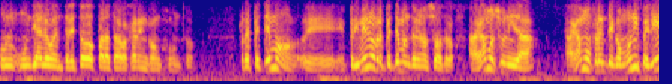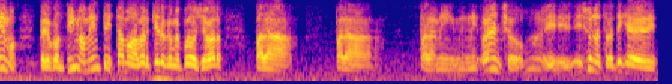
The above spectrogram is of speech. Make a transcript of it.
un, un diálogo entre todos para trabajar en conjunto. Respetemos, eh, primero respetemos entre nosotros, hagamos unidad, hagamos frente común y peleemos, pero continuamente estamos a ver qué es lo que me puedo llevar para para para mi, mi, rancho. Eh, es una estrategia de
